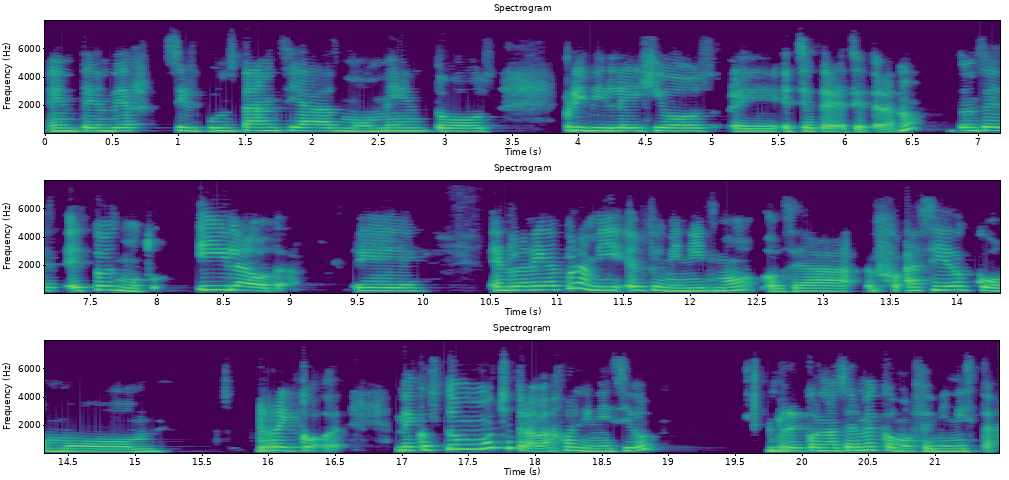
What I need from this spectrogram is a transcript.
entender circunstancias, momentos, privilegios, eh, etcétera, etcétera, ¿no? Entonces, esto es mutuo. Y la otra, eh, en realidad para mí el feminismo, o sea, ha sido como... me costó mucho trabajo al inicio reconocerme como feminista.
